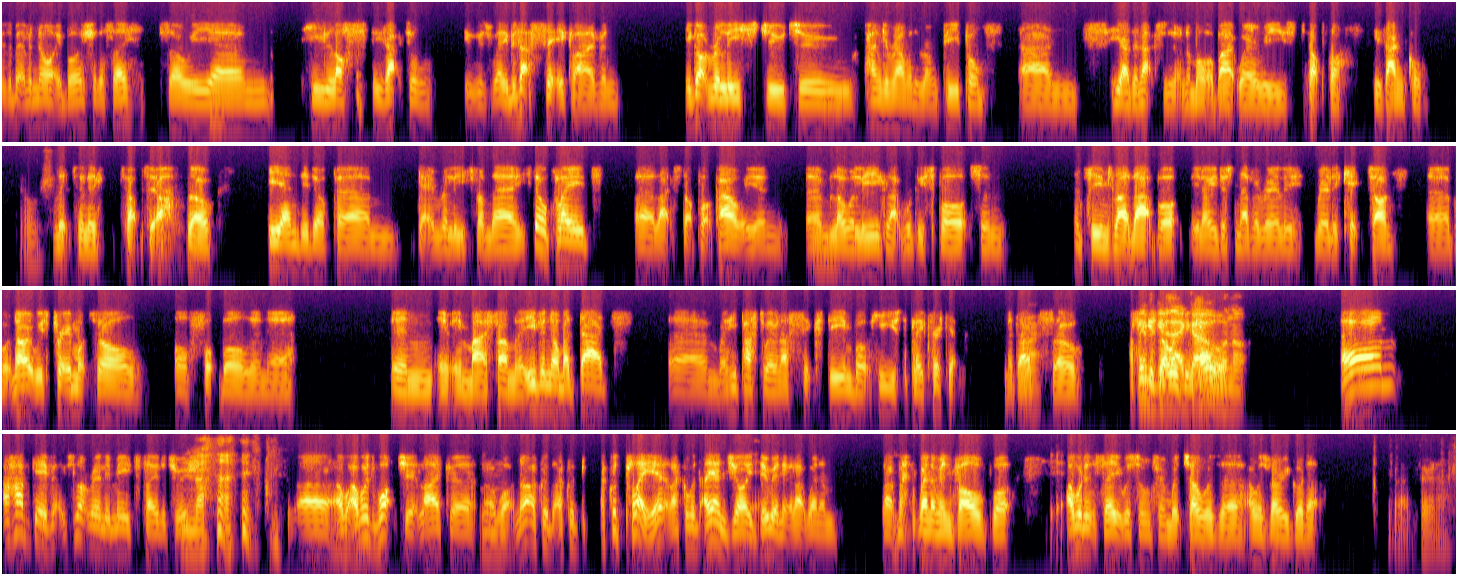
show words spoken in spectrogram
was a bit of a naughty boy, should I say? So he um, he lost his actual. He was well, he was at City, Clive, and he got released due to hanging around with the wrong people, and he had an accident on a motorbike where he's chopped off his ankle Oh, literally chopped it off. So he ended up um, getting released from there. He still played uh, like Stockport County and um, Mhm. lower league like Woodley Sports and and teams like that. But you know he just never really really kicked on. Uh, but no, it was pretty much all all football in uh, in, in in my family. Even though my dad, um, when he passed away when I was sixteen, but he used to play cricket. My dad, Right. so I Ever think it's always been go kind or not? Um, I have gave it. It's not really me to tell you the truth. No. Uh, I, I would watch it like a, a Mm. whatnot. I could, I could, I could play it. Like I would, I enjoy Yeah. doing it. Like when I'm, like when, when I'm involved. But Yeah. I wouldn't say it was something which I was, uh, I was very good at. Right, fair enough.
